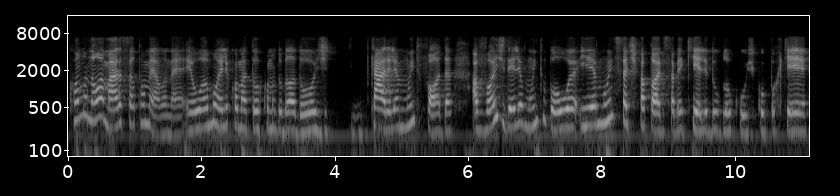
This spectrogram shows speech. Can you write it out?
como não amar o Celto Mello, né? Eu amo ele como ator, como dublador, de Cara, ele é muito foda. A voz dele é muito boa e é muito satisfatório saber que ele dubla o Cusco, porque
